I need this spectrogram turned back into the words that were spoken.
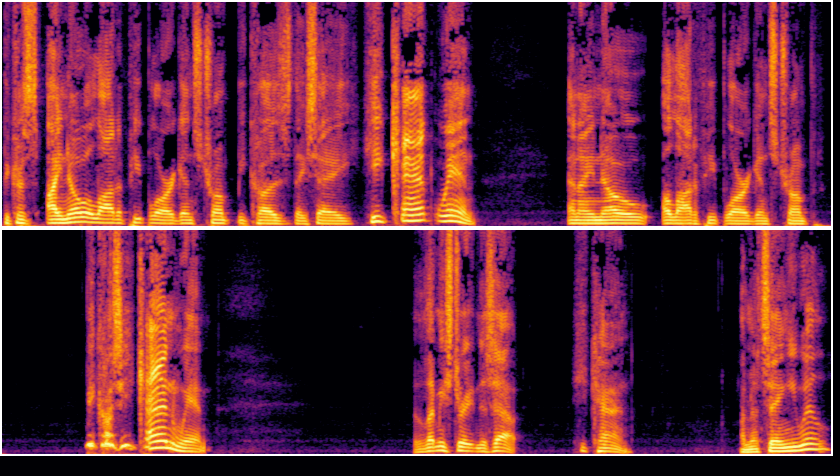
Because I know a lot of people are against Trump because they say he can't win. And I know a lot of people are against Trump because he can win. Let me straighten this out. He can. I'm not saying he will,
